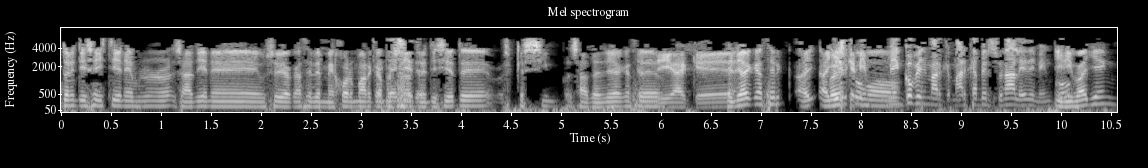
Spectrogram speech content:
8.36 tiene Bruno, o sea, tiene Eusebio Cáceres mejor marca personal 37. Es que sí, o sea, tendría que hacer. Tendría que... Tendría que hacer. a- Ayer es que como. Menkov es marca, marca personal, eh, de Menkov. Iribayen,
